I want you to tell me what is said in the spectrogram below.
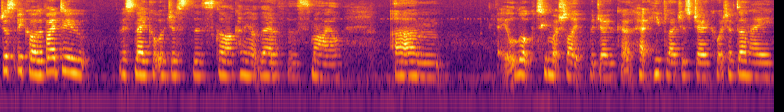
just because if I do this makeup with just the scar coming up there for the smile, um, it'll look too much like the Joker, Heath Ledger's Joker, which I've done a,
